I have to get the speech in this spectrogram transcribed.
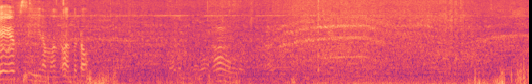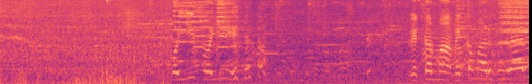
கேஎஃப்சி நம்ம வந்து வந்துட்டோம். பொய் பொய். வெக்கமா வெக்கமா இருக்குங்கிறாரு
